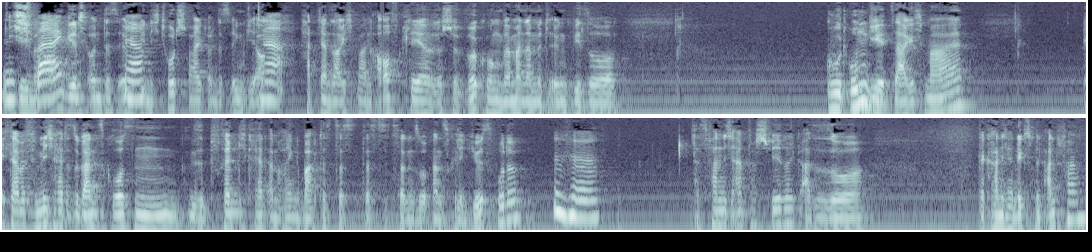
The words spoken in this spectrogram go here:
nicht schweigt. gibt und das irgendwie ja. nicht totschweigt und das irgendwie auch Ja. hat dann, sage ich mal, eine aufklärerische Wirkung, wenn man damit irgendwie so gut umgeht, sage ich mal. Ich glaube, für mich hatte so ganz großen, diese Befremdlichkeit einfach reingebracht, dass das, dass das dann so ganz religiös wurde. Mhm. Das fand ich einfach schwierig. Also so, da kann ich ja nichts mit anfangen.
